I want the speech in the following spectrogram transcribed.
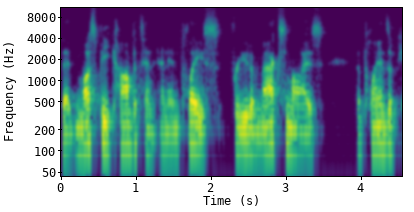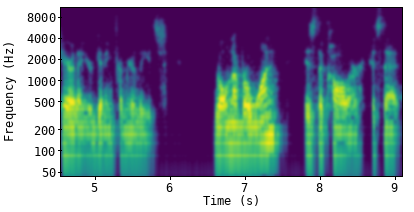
that must be competent and in place for you to maximize the plans of care that you're getting from your leads. Role number one is the caller, it's that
